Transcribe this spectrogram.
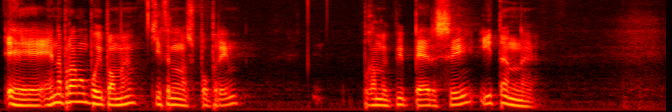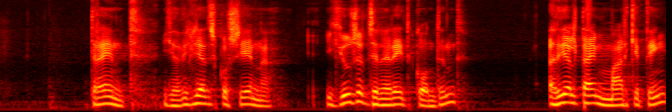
Ε, ένα πράγμα που είπαμε και ήθελα να σου πω πριν, που είχαμε πει πέρσι, ήταν trend για 2021 user generate content, real time marketing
